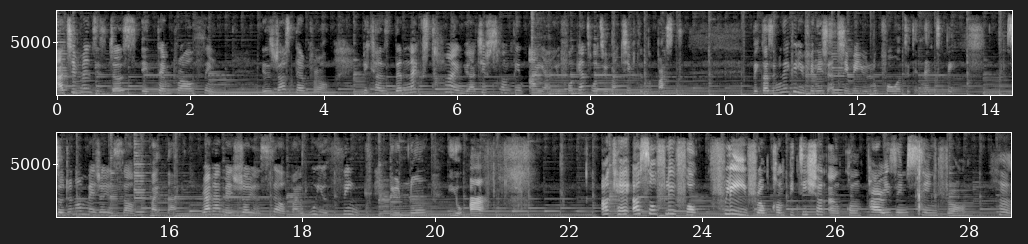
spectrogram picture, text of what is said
Achievement is just a temporal thing. It's just temporal. Because the next time you achieve something higher you forget what you've achieved in the past. Because immediately you finish achieving you look forward to the next thing. So do not measure yourself by that. Rather measure yourself by who you think you know you are okay also flee for flee from competition and comparison syndrome. Hmm.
